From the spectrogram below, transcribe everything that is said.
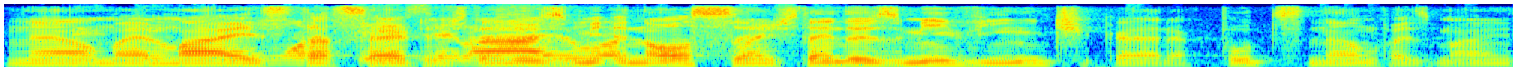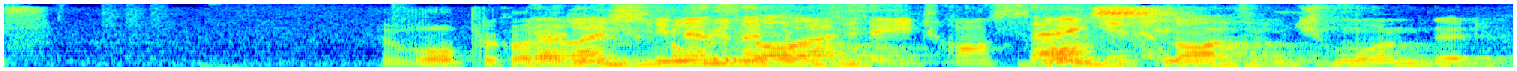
Não, mas então, mais, tá certo. A gente tá em 2000... eu... Nossa, a gente tá em 2020, cara. Putz, não, faz mais. Eu vou procurar eu aqui. Acho que nessa classe a gente consegue. 2009, último ano dele.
